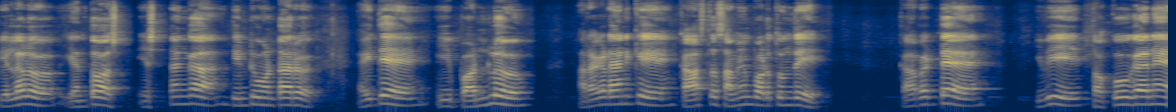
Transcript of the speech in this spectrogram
పిల్లలు ఎంతో ఇష్టంగా తింటూ ఉంటారు. అయితే ఈ పండ్లు అరగడానికి కాస్త సమయం పడుతుంది. కాబట్టే ఇవి తక్కువగానే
